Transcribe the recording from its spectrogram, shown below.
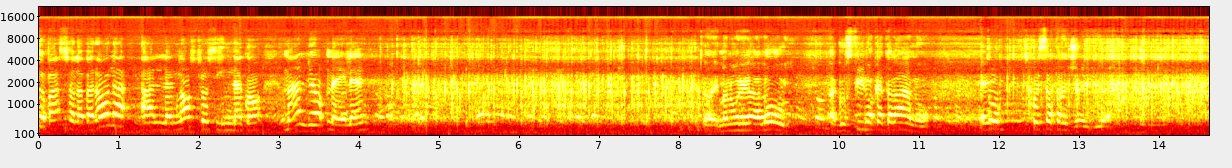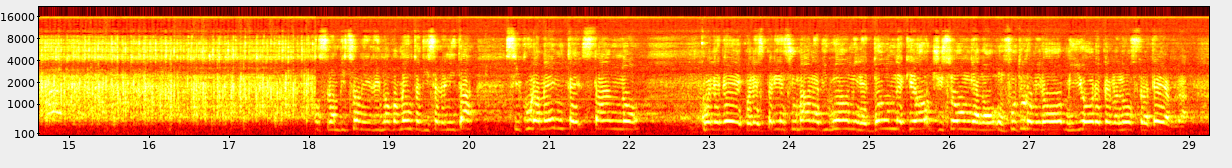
Adesso passo la parola al nostro sindaco Maglio Mele. Emanuele Aloi, Agostino Catalano e questa tragedia. Le nostre ambizioni di rinnovamento e di serenità sicuramente stanno quelle idee, quelle esperienze umane di uomini e donne che oggi sognano un futuro migliore per la nostra terra,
